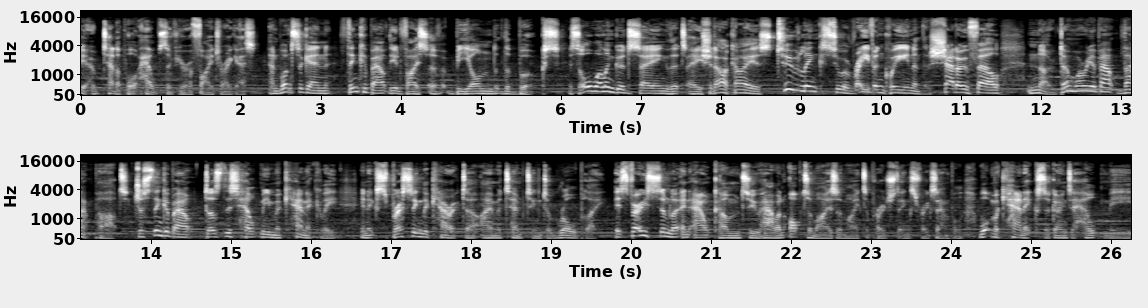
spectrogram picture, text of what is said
you know, teleport helps if you're a fighter, I guess. And once again, think about the advice of Beyond the Books. It's all well and good saying that a Shadar-kai is two links to a Raven Queen and the Shadowfell. No, don't worry about that part. Just think about, does this help me mechanically in expressing the character I'm attempting to roleplay? It's very similar in outcome to how an optimizer might approach things, for example. What mechanics are going to help me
